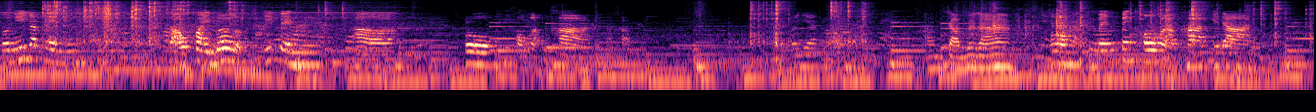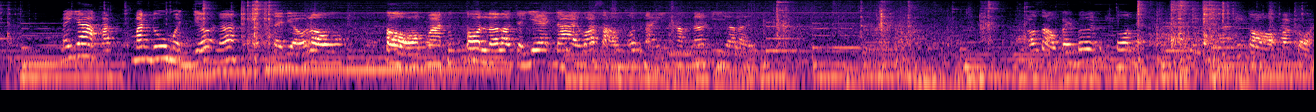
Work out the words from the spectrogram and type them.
ตัวนี้จะเป็นเสาไฟเบอร์ที่เป็นโครงของหลังคานะครับก็แยกออกห้าม จำด้วยนะโครงเป็นเป็นโครงหลังคาเพดาน ไม่ยากครับ มันดูเหมือนเยอะนะ แต่เดี๋ยวเราต่อออกมาทุกต้นแล้วเราจะแยกได้ว่าเสาต้นไหนทำหน้าที่อะไร เอาเสาไฟเบอร์ทุกต้นเนี่ยต่อออกมาก่อน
